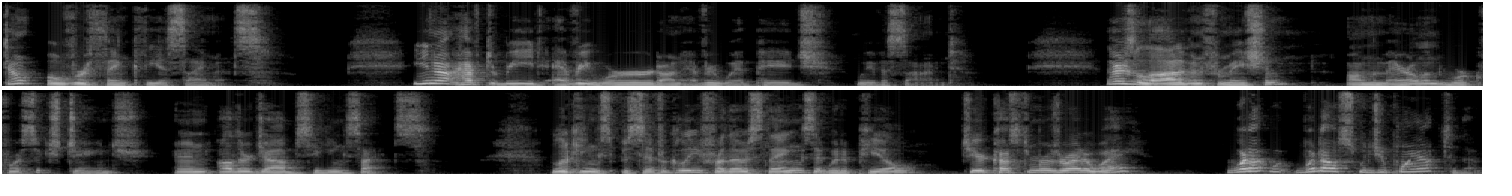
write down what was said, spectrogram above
Don't overthink the assignments. You do not have to read every word on every web page we've assigned. There's a lot of information on the Maryland Workforce Exchange and other job seeking sites. Looking specifically for those things that would appeal to your customers right away, what, what else would you point out to them?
